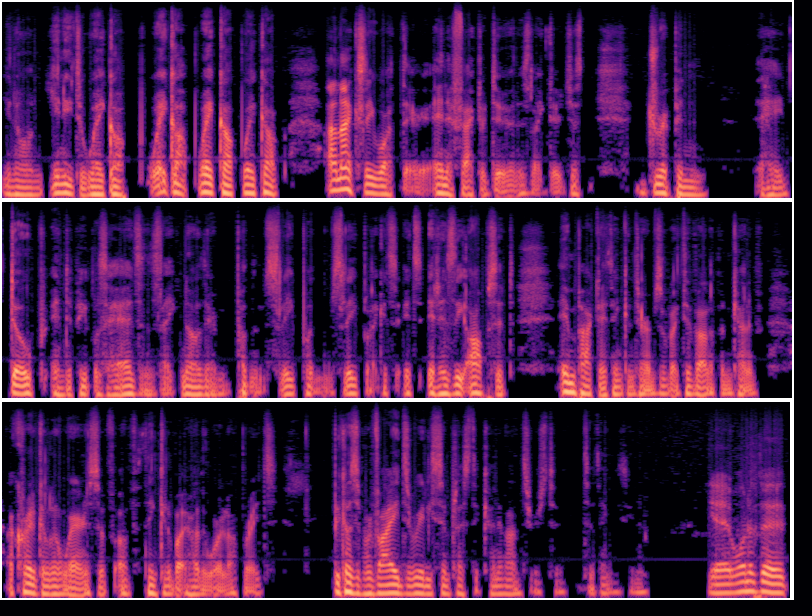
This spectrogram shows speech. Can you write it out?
you know, and you need to wake up, wake up, wake up, wake up. And actually, what they're in effect are doing is like they're just dripping hey, dope into people's heads, and it's like no, they're putting them to sleep, putting them to sleep. Like it's it's it has the opposite impact, I think, in terms of like developing kind of a critical awareness of of thinking about how the world operates, because it provides really simplistic kind of answers to to things, you know. Yeah, one of the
